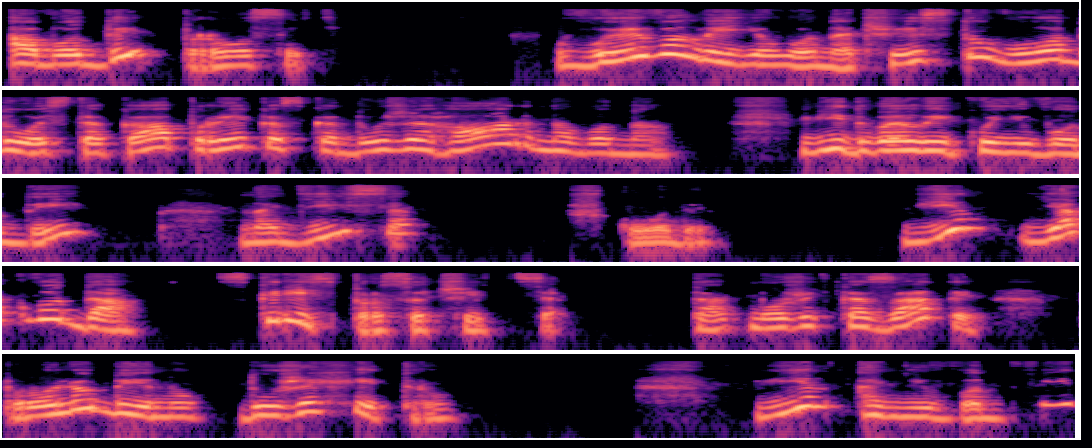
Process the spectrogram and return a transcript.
а води просить. Вивели його на чисту воду. Ось така приказка, дуже гарна вона. Від великої води надійся шкоди. Він, як вода, скрізь просочиться. Так можуть казати про людину дуже хитру. Він ані в воді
